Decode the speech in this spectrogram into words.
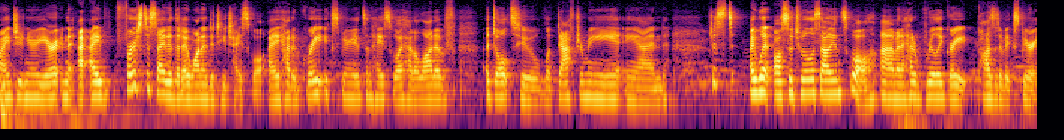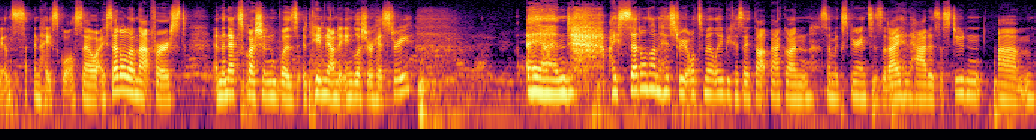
my junior year. And I, I first decided that I wanted to teach high school. I had a great experience in high school. I had a lot of adults who looked after me and just I went also to a LaSallian school um, and I had a really great positive experience in high school. So I settled on that first. And the next question was it came down to English or history. And I settled on history ultimately because I thought back on some experiences that I had had as a student. Um,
